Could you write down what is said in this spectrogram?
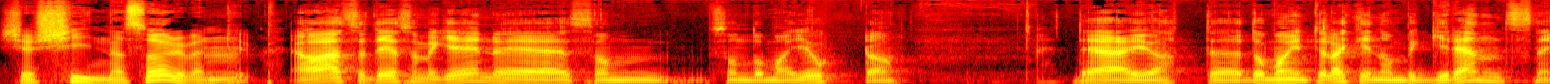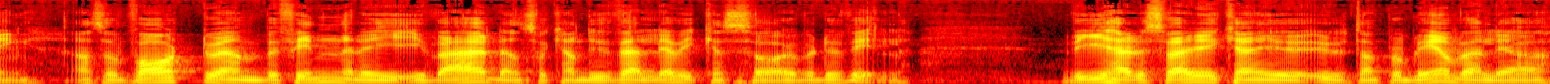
kör Kina-servern typ. ja, alltså det som är grejen är som, som de har gjort då. Det är ju att eh, de har inte lagt in någon begränsning. Alltså vart du än befinner dig i världen så kan du välja vilken server du vill. Vi här i Sverige kan ju utan problem välja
